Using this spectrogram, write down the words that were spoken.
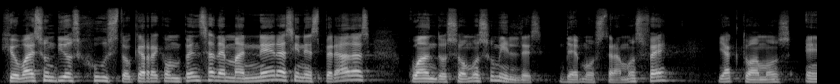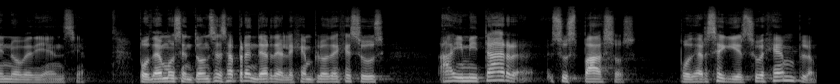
Jehová es un Dios justo que recompensa de maneras inesperadas cuando somos humildes, demostramos fe y actuamos en obediencia. Podemos entonces aprender del ejemplo de Jesús a imitar sus pasos, poder seguir su ejemplo.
